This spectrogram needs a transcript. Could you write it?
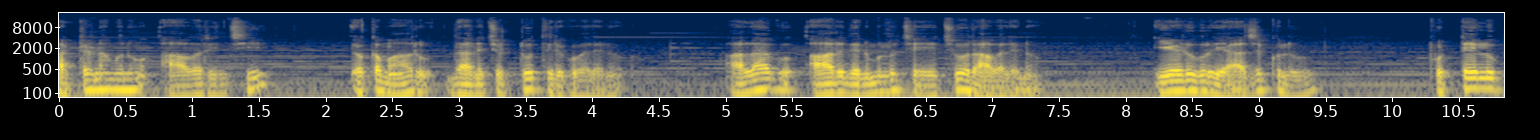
పట్టణమును ఆవరించి ఒక మారు దాని చుట్టూ తిరుగువలెను. అలాగూ ఆరు దినములు చేయొచ్చు రావలెను. ఏడుగురు యాజకులు పుట్టేలు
